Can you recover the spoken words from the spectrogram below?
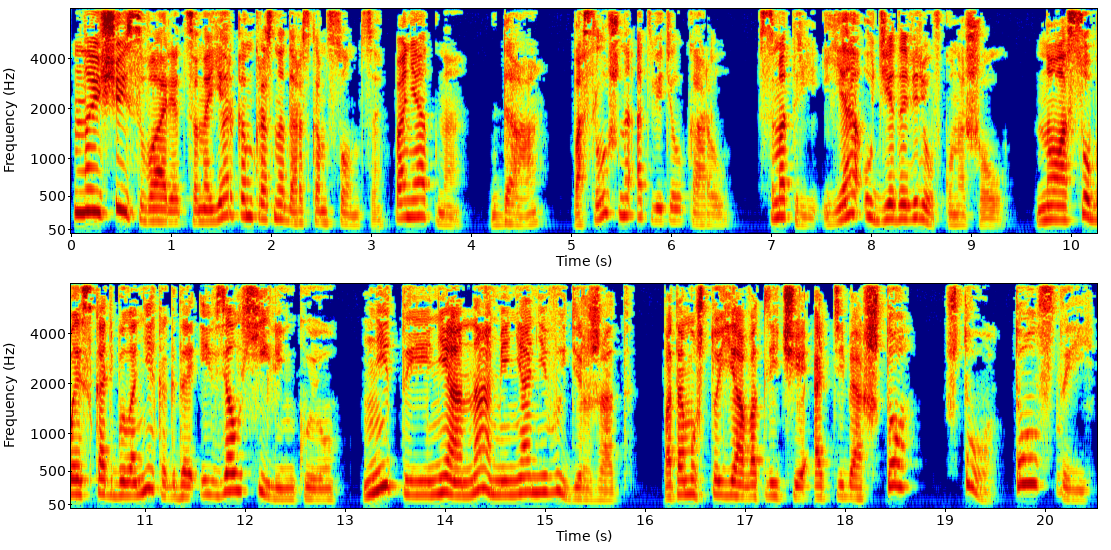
но еще и сварятся на ярком краснодарском солнце. Понятно?» «Да», — послушно ответил Карл. «Смотри, я у деда веревку нашел. Но особо искать было некогда и взял хиленькую. Ни ты, ни она меня не выдержат. Потому что я, в отличие от тебя, что? Что? Толстый?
